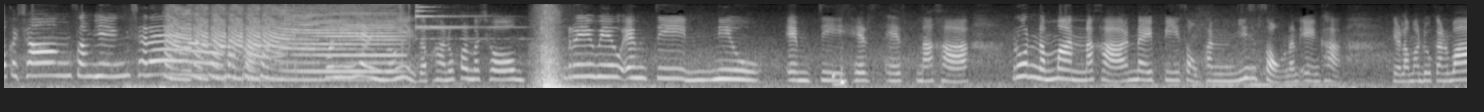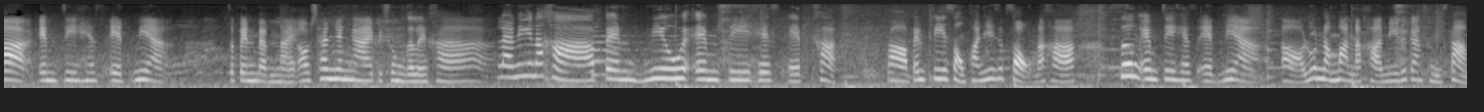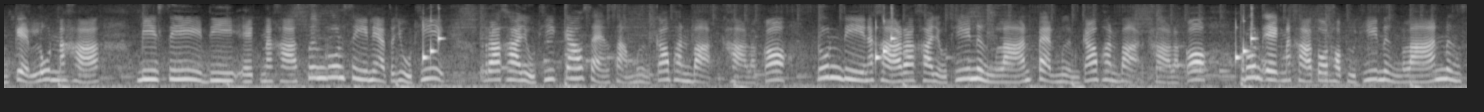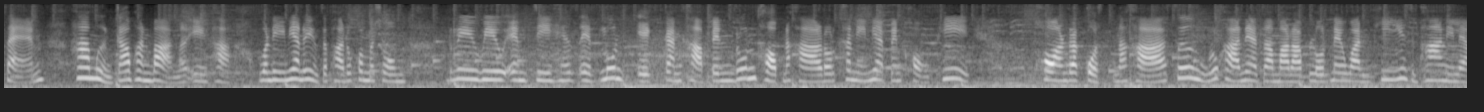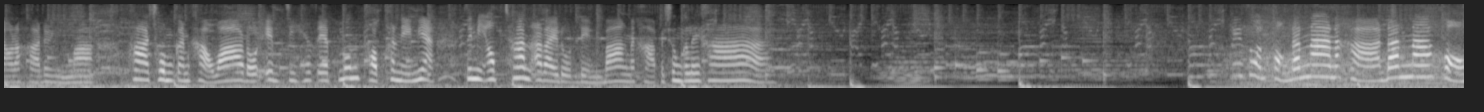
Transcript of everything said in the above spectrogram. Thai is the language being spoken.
บกับช่องสมหญิงชาแนลวันนี้เนี่ยน้องหญิงจะพาทุกคนมาชม รีวิว MG New MG HS นะคะ รุ่นน้ำมันนะคะในปี 2022 นั่นเองค่ะ เดี๋ยวเรามาดูกันว่า MG HS เนี่ยจะเป็นแบบไหน ออปชั่นยังไงไปชมกันเลยค่ะ และนี่นะคะเป็น New MG HS ค่ะ เป็นปี 2022 นะคะ ซึ่ง MG HS เนี่ยรุ่นน้ำมันนะคะ มีด้วยกันถึง 3 เกรดรุ่นนะคะ มี C D X นะคะ ซึ่งรุ่น C เนี่ยจะอยู่ที่ราคาอยู่ที่ 939,000 บาทค่ะ แล้วก็รุ่น D นะคะ ราคาอยู่ที่ 1,89,000 บาทค่ะ แล้วก็รุ่น X นะคะ ตัวท็อปอยู่ที่ 1 1 5 9 0 0 0 บาทนั่นเองค่ะ วันนี้เนี่ยน้องหญิงจะพาทุกคนมาชมรีวิว MG HS รุ่น X กันค่ะ เป็นรุ่นท็อปนะคะ รถคันนี้เนี่ยเป็นของพี่ รรกฎนะคะ ซึ่งลูกค้าเนี่ยจะมารับรถในวันที่ 25 นี้แล้วนะคะเดี๋ยวหญิงมาพาชมกันค่ะว่ารถ MG HS รุ่นท็อปคันนี้เนี่ยจะมีออปชันอะไรโดดเด่นบ้างนะคะ ไปชมกันเลยค่ะในส่วนของด้านหน้านะคะ ด้านหน้าของ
